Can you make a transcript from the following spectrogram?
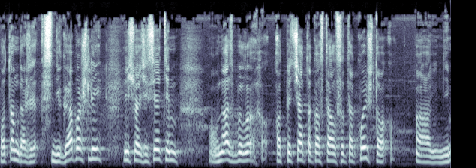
потом даже снега пошли. И в связи с этим у нас был отпечаток остался такой, что а, не,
